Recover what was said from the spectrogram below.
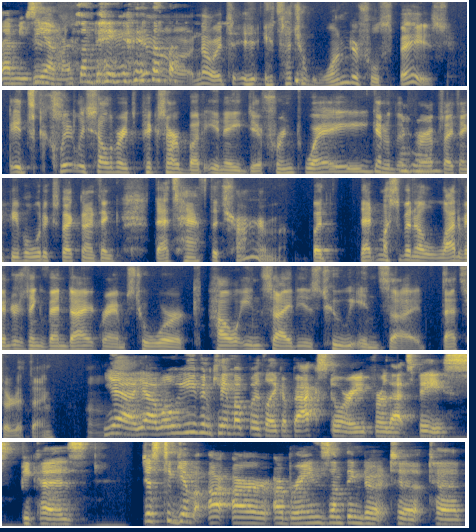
a museum or something. yeah, no, it's it's such a wonderful space. It clearly celebrates Pixar, but in a different way, you know, than mm-hmm. perhaps I think people would expect. And I think that's half the charm. But that must have been a lot of interesting Venn diagrams to work. How inside is to inside, that sort of thing. Um, yeah, yeah. Well, we even came up with like a backstory for that space because just to give our, our, our, brains something to, to, to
